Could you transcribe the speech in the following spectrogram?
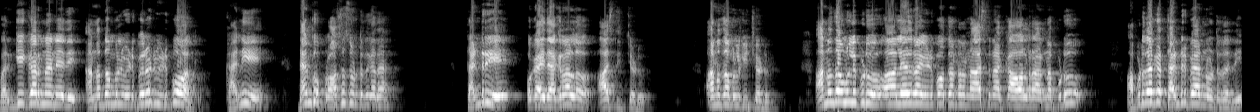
వర్గీకరణ అనేది అన్నదమ్ములు విడిపోయినట్టు విడిపోవాలి. కానీ దానికి ఒక ప్రాసెస్ ఉంటుంది కదా. తండ్రి ఒక ఐదు ఎకరాలు ఆస్తి ఇచ్చాడు అన్నదమ్ములకి ఇచ్చాడు. అన్నదమ్ములు ఇప్పుడు లేదురా విడిపోతుంటారు ఆస్తి నాకు కావాలరా అన్నప్పుడు అప్పుడు దాకా తండ్రి పేరున ఉంటుంది అది.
